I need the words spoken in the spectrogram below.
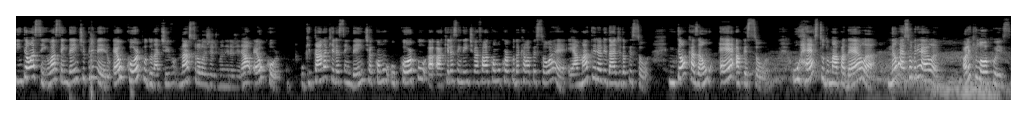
Então assim, o ascendente primeiro é o corpo do nativo, na astrologia de maneira geral, é o corpo. O que está naquele ascendente é como o corpo, a, aquele ascendente vai falar como o corpo daquela pessoa é. É a materialidade da pessoa. Então a casa 1 é a pessoa. O resto do mapa dela não é sobre ela. Olha que louco isso.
